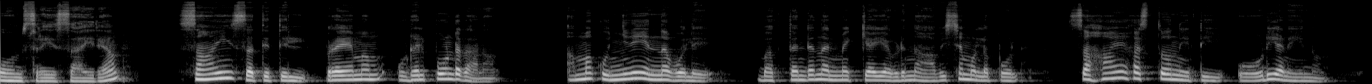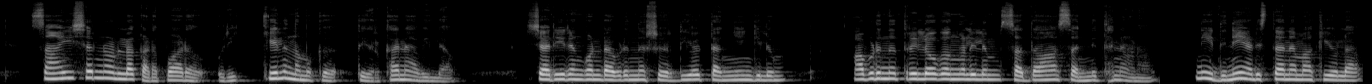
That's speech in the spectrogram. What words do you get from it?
ഓം ശ്രീ സായിരാം. സായി സത്യത്തിൽ പ്രേമം ഉടൽപൂണ്ടതാണ്. അമ്മ കുഞ്ഞിനെ എന്ന പോലെ ഭക്തന്റെ നന്മയ്ക്കായി അവിടുന്ന് ആവശ്യമുള്ളപ്പോൾ സഹായഹസ്തം നീട്ടി ഓടിയണയുന്നു. സായീശ്വരനുള്ള കടപ്പാട് ഒരിക്കലും നമുക്ക് തീർക്കാനാവില്ല. ശരീരം കൊണ്ട് അവിടുന്ന് ഷിർദിയിൽ തങ്ങിയെങ്കിലും അവിടുന്ന് ത്രിലോകങ്ങളിലും സദാ സന്നിധനാണ് ഇനി ഇതിനെ അടിസ്ഥാനമാക്കിയുള്ള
